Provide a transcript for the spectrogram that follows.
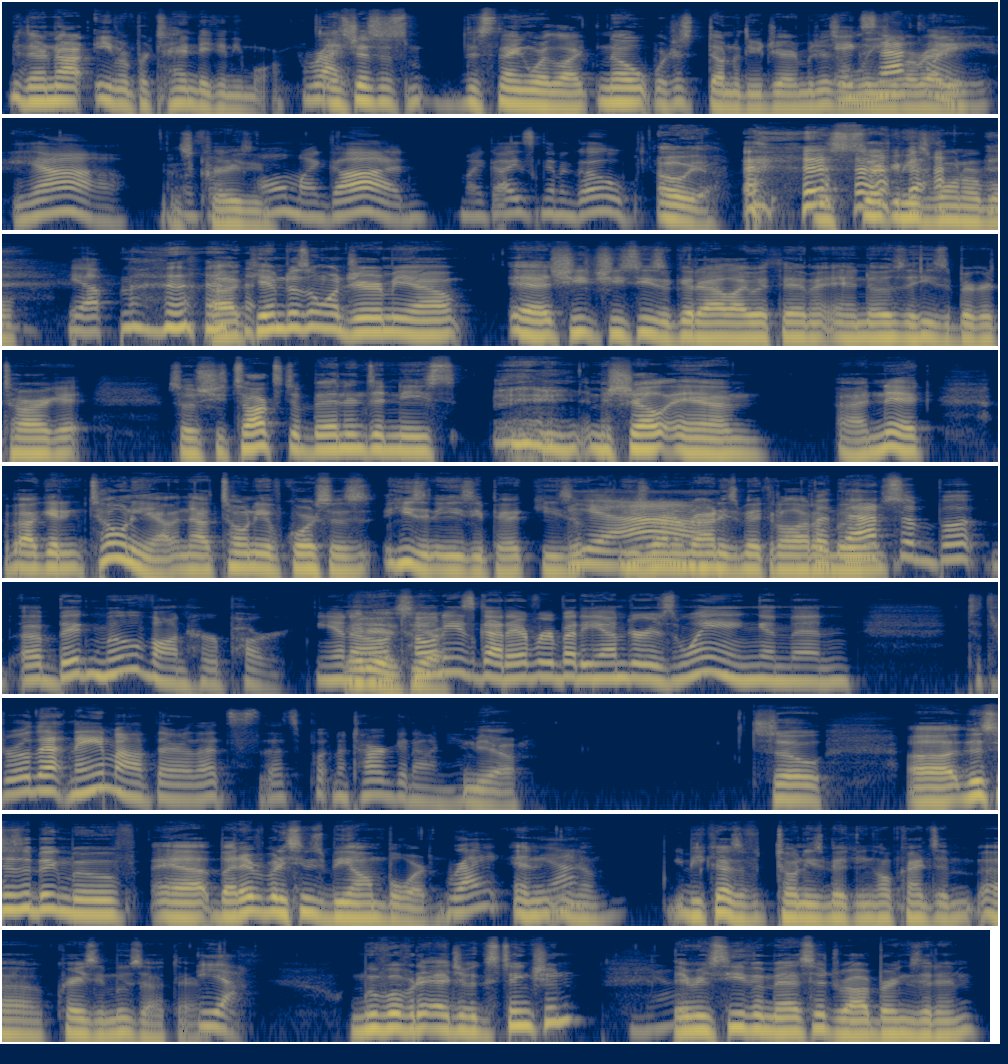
They're not even pretending anymore. Right. It's just this, this thing where like, no, we're just done with you, Jeremy. Just leave already. Exactly. Yeah. I It's like, crazy. oh my God. My guy's going to go. Oh yeah. The second he's vulnerable. Yep. Uh, Kim doesn't want Jeremy out. Uh, she she sees a good ally with him and knows that he's a bigger target. So she talks to Ben and Denise, Michelle and uh, Nick about getting Tony out. Now Tony, of course, is he's an easy pick. He's yeah. he's running around. He's making a lot But of moves. that's a bu- a big move on her part. You know, is, yeah. Tony's got everybody under his wing, and then to throw that name out there, that's that's putting a target on you, yeah. So uh, this is a big move, uh, but everybody seems to be on board, right? and yeah, you know because of Tony's making all kinds of uh, crazy moves out there. yeah, Move over to Edge of Extinction. yeah. They receive a message. Rob brings it in.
